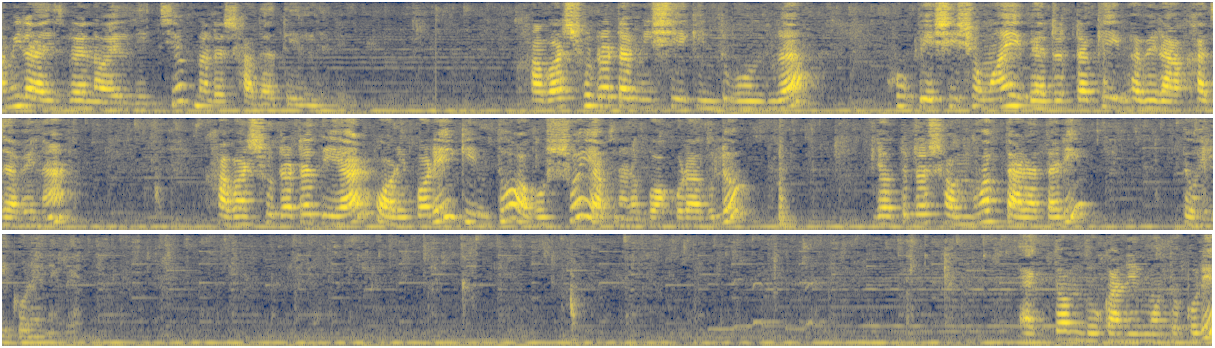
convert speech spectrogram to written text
আমি রাইস ব্র্যান অয়েল দিচ্ছি, আপনারা সাদা তেল দেবেন। খাবার সোডাটা মিশিয়ে কিন্তু বন্ধুরা, খুব বেশি সময় এই ব্যাটারটাকে এইভাবে রাখা যাবে না। খাবার সোডাটা দেওয়ার পরে পরেই কিন্তু অবশ্যই আপনারা পকোড়াগুলো যতটা সম্ভব তাড়াতাড়ি তৈরি করে নেবেন। একদম দোকানের মতো করে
